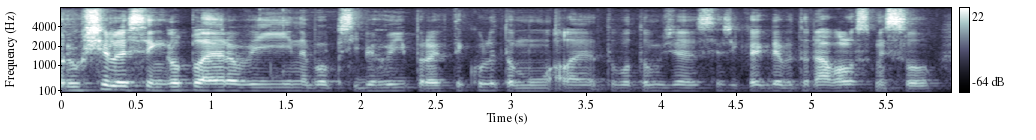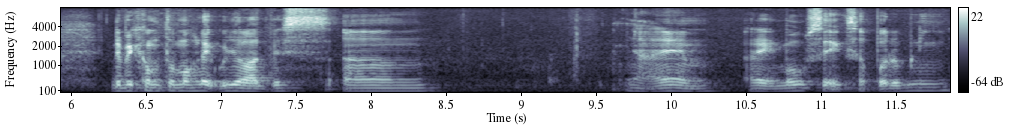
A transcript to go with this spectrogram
rušili singleplayerový nebo příběhový projekty kvůli tomu, ale je to o tom, že si říkají, kde by to dávalo smysl, kdybychom to mohli udělat. Vys, um, já nevím, Rainbow Six a podobný.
